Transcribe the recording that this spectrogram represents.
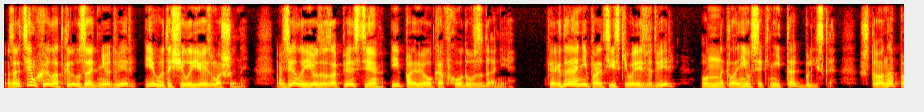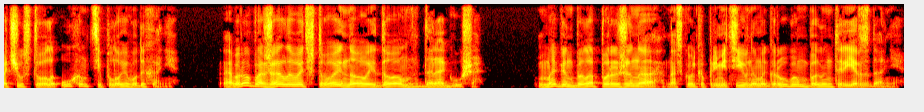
Затем Хэл открыл заднюю дверь и вытащил ее из машины взял ее за запястье и повел ко входу в здание. Когда они протискивались в дверь, он наклонился к ней так близко, что она почувствовала ухом тепло его дыхания. «Добро пожаловать в твой новый дом, дорогуша!» Меган была поражена, насколько примитивным и грубым был интерьер здания.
